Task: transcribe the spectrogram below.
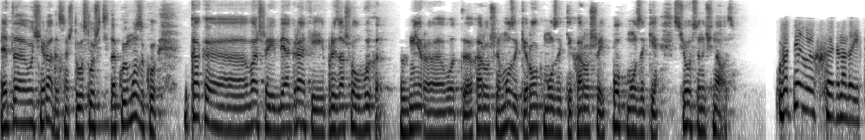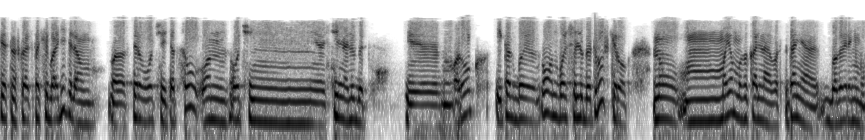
это очень радостно, что вы слушаете такую музыку. Как э, в вашей биографии произошел выход в мир э, вот хорошей музыки? музыки, рок-музыки, хорошей поп-музыки? С чего все начиналось? Во-первых, это надо, естественно, сказать спасибо родителям. Э, в первую очередь отцу. Он очень сильно любит э, рок, и как бы, ну, он больше любит русский рок, но мое музыкальное воспитание благодаря нему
